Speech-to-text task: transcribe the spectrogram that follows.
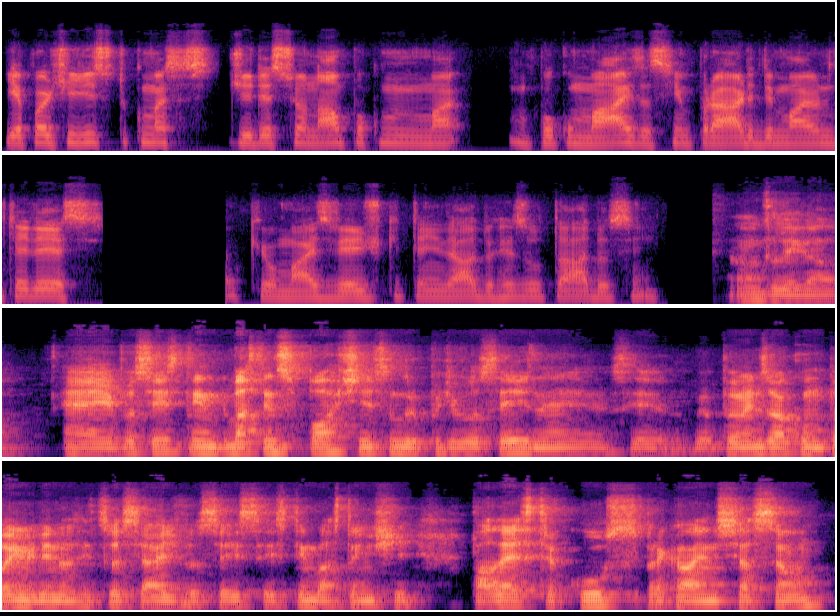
E a partir disso, tu começa a se direcionar um pouco, um pouco mais assim para a área de maior interesse. É o que eu mais vejo que tem dado resultado assim. Muito legal. É, e vocês têm bastante suporte nesse grupo de vocês, né? Você, eu, pelo menos eu acompanho ali nas redes sociais de vocês, vocês têm bastante palestra, cursos para aquela iniciação.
